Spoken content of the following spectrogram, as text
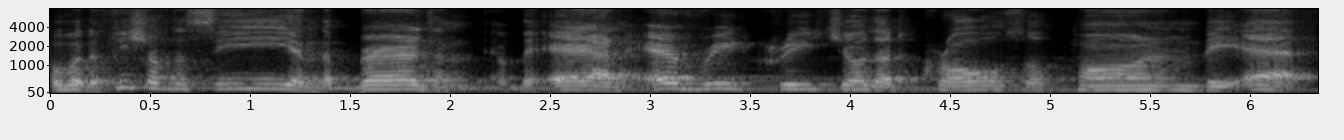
over the fish of the sea and the birds and of the air and every creature that crawls upon the earth.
